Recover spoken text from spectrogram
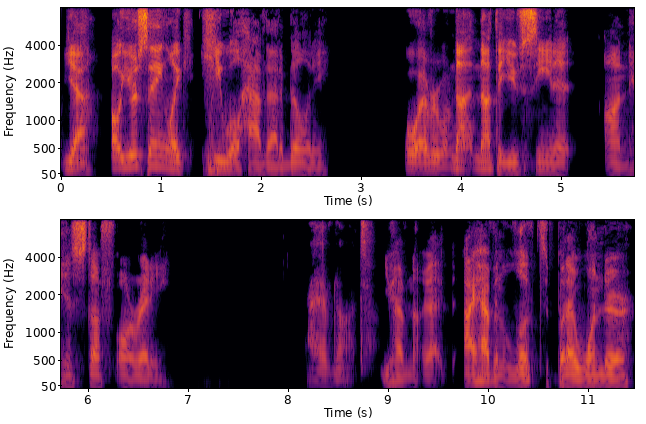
yeah. Oh, you're saying like he will have that ability. Well, everyone. Not will. not that you've seen it on his stuff already. I have not. You have not. I haven't looked, but I wonder.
